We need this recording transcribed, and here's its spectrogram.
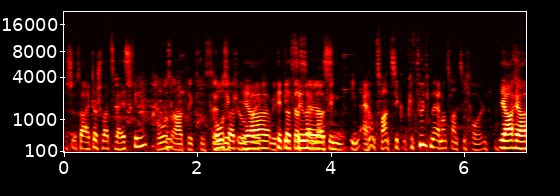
Das ist ein alter Schwarz-Weiß-Film. Großartig von Stanley Großartig, Kubrick ja, mit Peter Peter, Sellers. Sellers in, in 21, gefühlten 21 Rollen. Ja, ja.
